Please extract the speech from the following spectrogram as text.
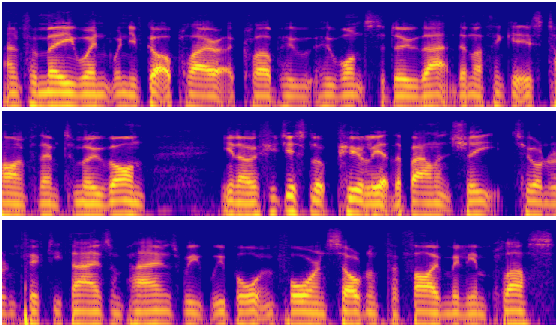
And for me, when when you've got a player at a club who who wants to do that, then I think it is time for them to move on. You know, if you just look purely at the balance sheet, two hundred and fifty thousand pounds we we bought him for and sold him for five million plus.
